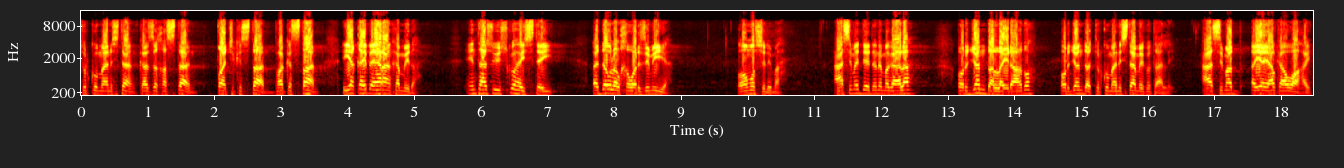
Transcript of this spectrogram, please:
turkmanistan kazakhstan tajikistan bakistan iyo qayb eeraan ka mid ah intaasuu isku haystay addowla alkhawaarzimiya oo muslim ah caasimaddeeduna magaalo orjanda la yidhaahdo orjanda turkmanistan bay ku taallay caasimad ayay halkaa u ahayd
